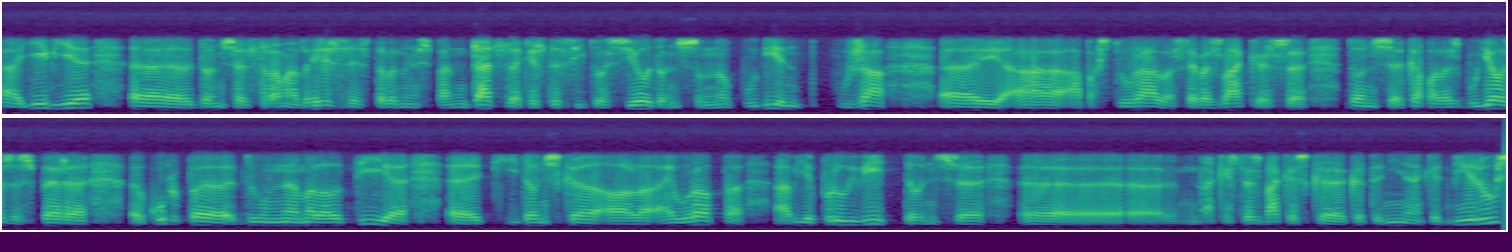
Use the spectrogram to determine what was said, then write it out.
a Llívia, eh, doncs, els ramaders estaven espantats d'aquesta situació, doncs no podien posar eh, a, a pasturar les seves vaques eh, doncs, cap a les bulloses per eh, culpa d'una malaltia eh, qui, doncs, que a Europa havia prohibit doncs, eh, eh, aquestes vaques que, que tenien aquest virus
